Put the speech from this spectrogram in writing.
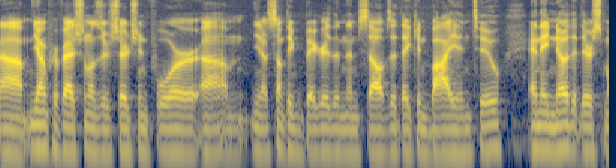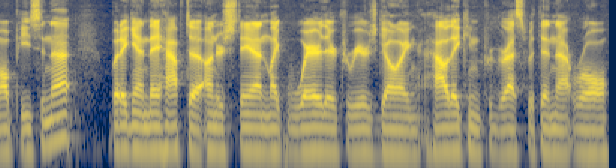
um, young professionals are searching for um, you know something bigger than themselves that they can buy into, and they know that they're a small piece in that. But again, they have to understand like where their career is going, how they can progress within that role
